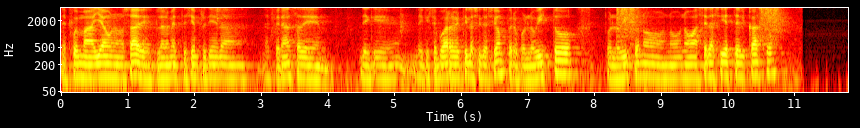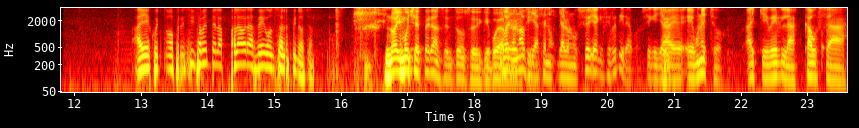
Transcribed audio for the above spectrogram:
Después más allá uno no sabe, claramente siempre tiene la, la esperanza de, de, que, de que se pueda revertir la situación, pero por lo visto, por lo visto no, no, no va a ser así, este es el caso. Ahí escuchamos precisamente las palabras de Gonzalo Espinosa. No hay mucha esperanza entonces de que pueda Bueno, no, si ya, se, ya lo anunció, ya que se retira, pues, así que ya es, un hecho. Hay que ver las causas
